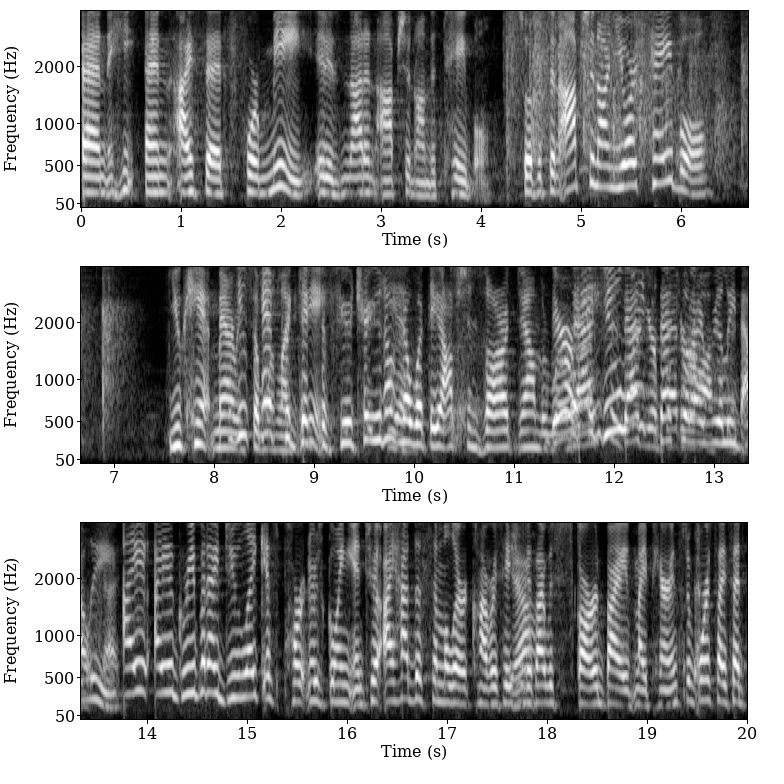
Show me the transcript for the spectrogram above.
And he and I said, "For me, it is not an option on the table. So if it's an option on your table." You can't marry You someone can't like predict me. the future. You don't Yeah. know what the options are down the road. There are I do that like- you're that's what I really believe. I, I agree, but I do like as partners going into it. I had the similar conversation Yeah. because I was scarred by my parents' divorce. I said,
